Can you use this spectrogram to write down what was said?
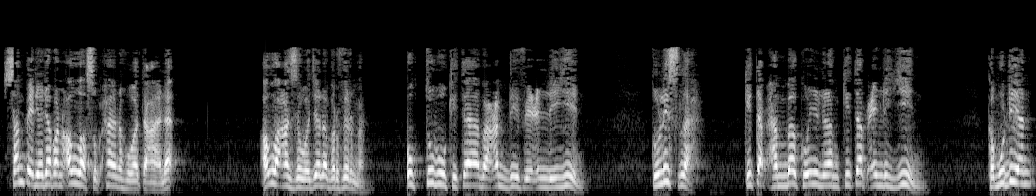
Sampai di hadapan Allah subhanahu wa ta'ala, Allah azza wa jalla berfirman, Uktubu kitab abdi fi. Tulislah kitab hambaku ini dalam kitab illiyin. Kemudian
